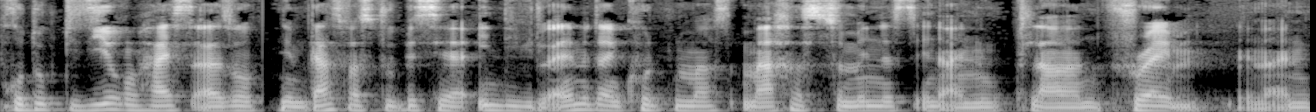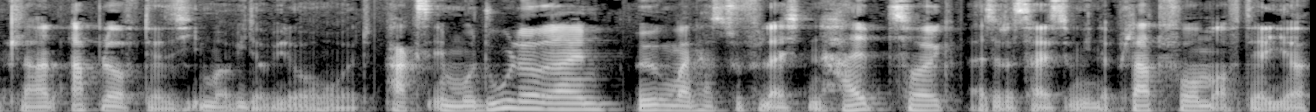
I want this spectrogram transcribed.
Produktisierung heißt also, nimm das, was du bisher individuell mit deinen Kunden machst, mach es zumindest in einen klaren Frame, in einen klaren Ablauf, der sich immer wieder wiederholt. Pack's in Module rein. Irgendwann hast du vielleicht ein Halbzeug, also das heißt irgendwie eine Plattform, auf der ihr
